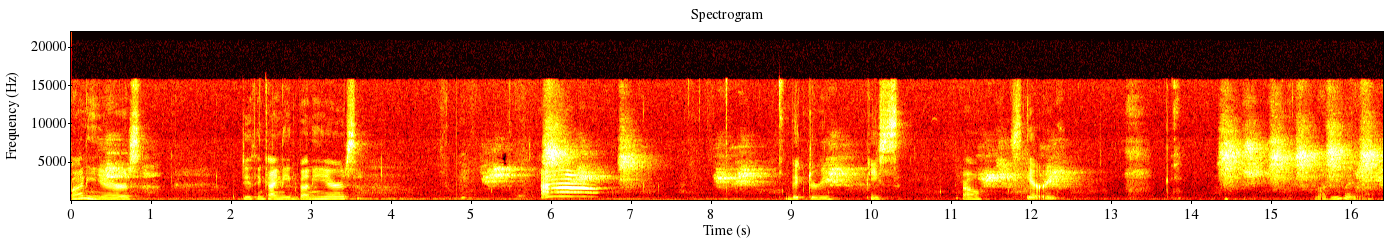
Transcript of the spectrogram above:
bunny ears. Do you think I need bunny ears? Ah! Victory. Peace. Oh, scary. Love you, Layla.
